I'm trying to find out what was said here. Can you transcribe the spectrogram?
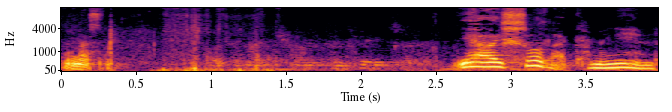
well, that's not. Yeah, I saw that coming in.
